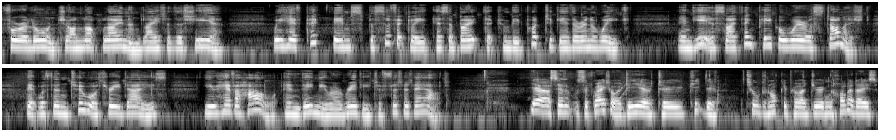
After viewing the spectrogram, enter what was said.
for a launch on Loch Lomond later this year. We have picked them specifically as a boat that can be put together in a week. And yes, I think people were astonished that within two or three days you have a hull and then you are ready to fit it out. Yeah, I said it was a great idea to keep the children occupied during the holidays.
